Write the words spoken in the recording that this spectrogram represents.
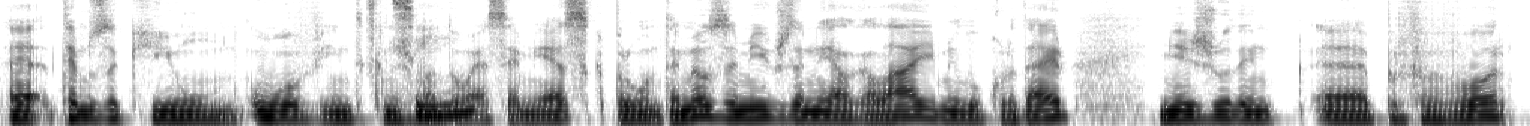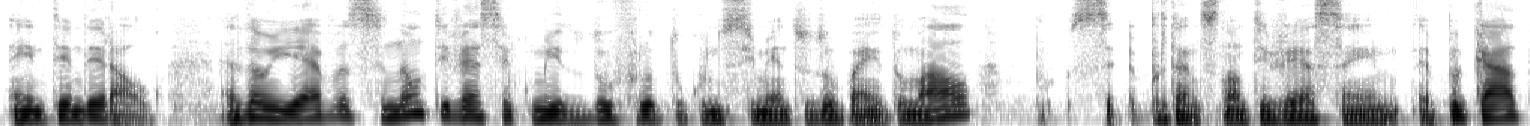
uh, temos aqui um, um ouvinte que nos Sim. mandou um SMS que pergunta: Meus amigos Daniel Galá e Milo Cordeiro, me ajudem, uh, por favor, a entender algo. Adão e Eva, se não tivessem comido do fruto do conhecimento do bem e do mal, portanto, se não tivessem uh, pecado,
